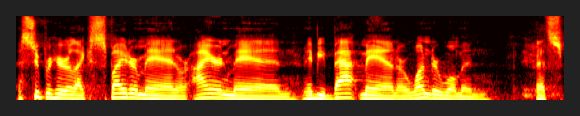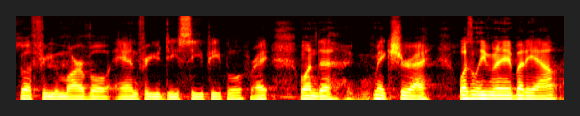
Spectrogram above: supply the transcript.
a superhero like Spider Man or Iron Man, maybe Batman or Wonder Woman. That's both for you Marvel and for you DC people, right? Wanted to make sure I wasn't leaving anybody out.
